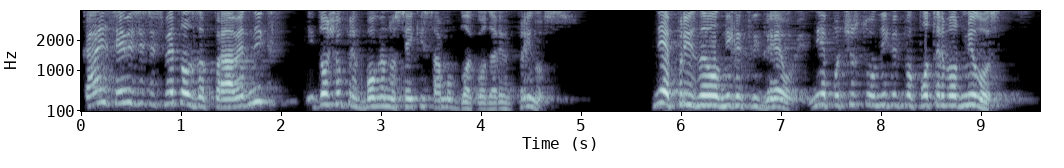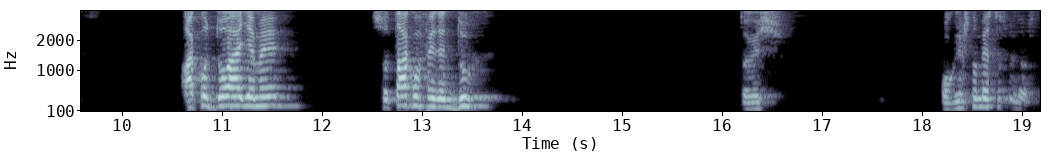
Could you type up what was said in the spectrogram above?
Каин себе си се сметал за праведник, и дошол пред Бога носејки само благодарен принос. Не е признавал никакви гревови, не е почувствувал никаква потреба од милост. Ако доаѓаме со таков еден дух, тогаш погрешно место сме дошли.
